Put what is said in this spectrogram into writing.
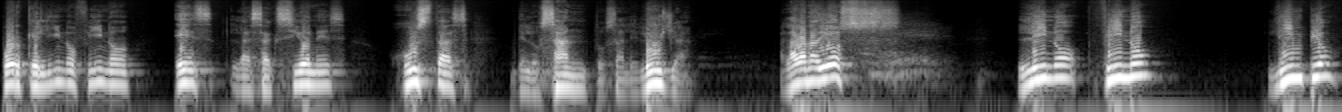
porque el lino fino es las acciones justas de los santos. Aleluya. Alaban a Dios lino fino, limpio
